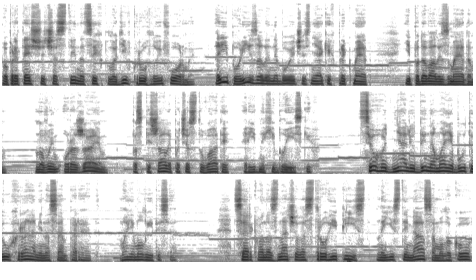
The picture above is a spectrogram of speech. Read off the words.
Попри те, що частина цих плодів круглої форми, ріпу різали, не боячись ніяких прикмет, і подавали з медом, новим урожаєм поспішали почастувати рідних і близьких. Цього дня людина має бути у храмі насамперед, має молитися. Церква назначила строгий піст, не їсти м'ясо, молоко,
